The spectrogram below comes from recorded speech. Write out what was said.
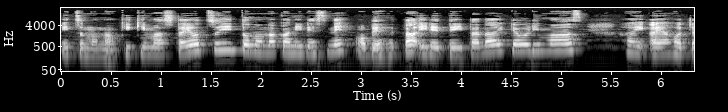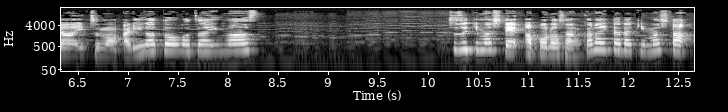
いつもの聞きましたよツイートの中にですね、おべふた入れていただいております。はい、あやほちゃんいつもありがとうございます。続きまして、アポロさんからいただきました。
